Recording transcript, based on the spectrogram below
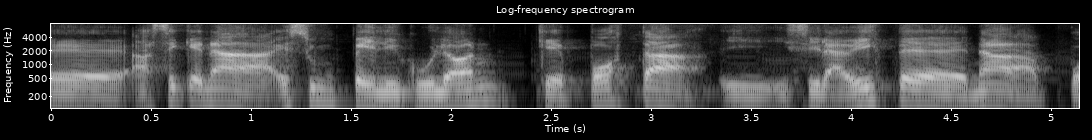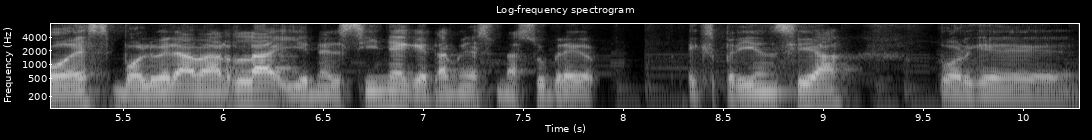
Eh, así que nada, es un peliculón que posta, y, y si la viste, nada, podés volver a verla y en el cine, que también es una super experiencia, porque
